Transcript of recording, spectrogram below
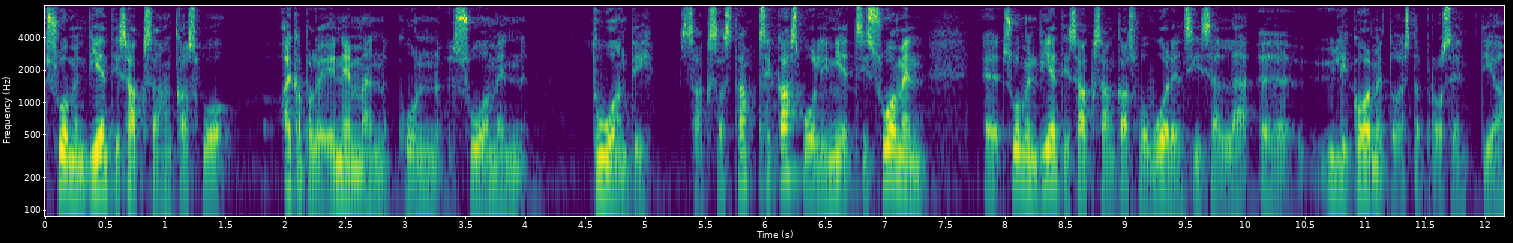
Suomen vienti Saksaan kasvoi aika paljon enemmän kuin Suomen tuonti Saksasta. Se kasvu oli niin, että siis Suomen, Suomen vienti Saksaan kasvoi vuoden sisällä yli 13 prosenttia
